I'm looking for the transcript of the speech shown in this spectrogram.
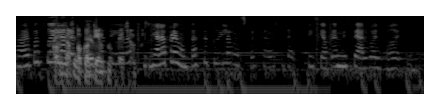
A ver, pues tú Con la poco respuesta, tiempo que ya la- puesto. Ya la preguntaste tú y la respuesta, a ver si, te, si, si aprendiste algo del todo de ciencia.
